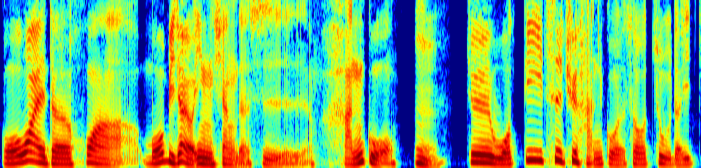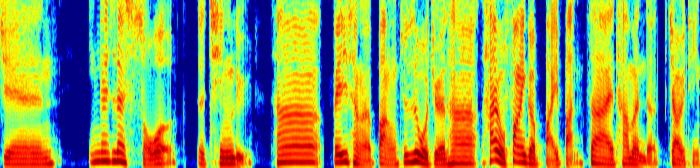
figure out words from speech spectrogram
国外的话，我比较有印象的是韩国。嗯，就是我第一次去韩国的时候住的一间，应该是在首尔的青旅，它非常的棒，就是我觉得它它有放一个白板在他们的教育厅。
